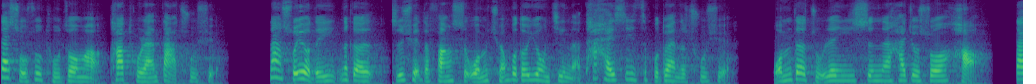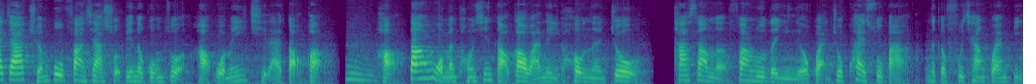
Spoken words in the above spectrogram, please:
在手术途中啊，她突然大出血，那所有的那个止血的方式，我们全部都用尽了，她还是一直不断的出血，我们的主任医师呢，他就说好。大家全部放下手边的工作，好，我们一起来祷告。嗯，好，当我们同心祷告完了以后呢，就插上了放入的引流管，就快速把那个腹腔关闭。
